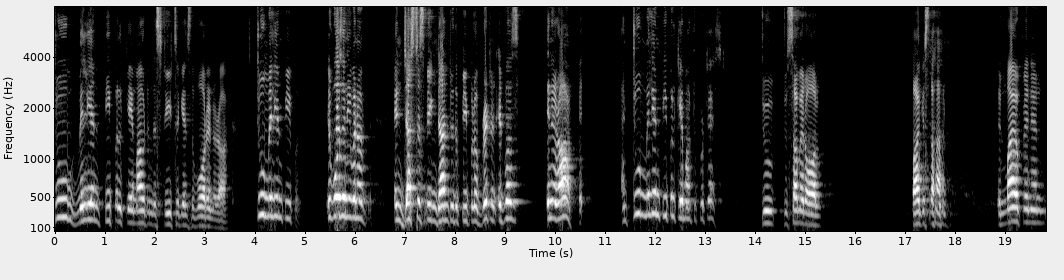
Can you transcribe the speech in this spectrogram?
two million people came out in the streets against the war in Iraq. Two million people. It wasn't even an injustice being done to the people of Britain. It was in Iraq. And two million people came out to protest. To, to sum it all, Pakistan, in my opinion,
